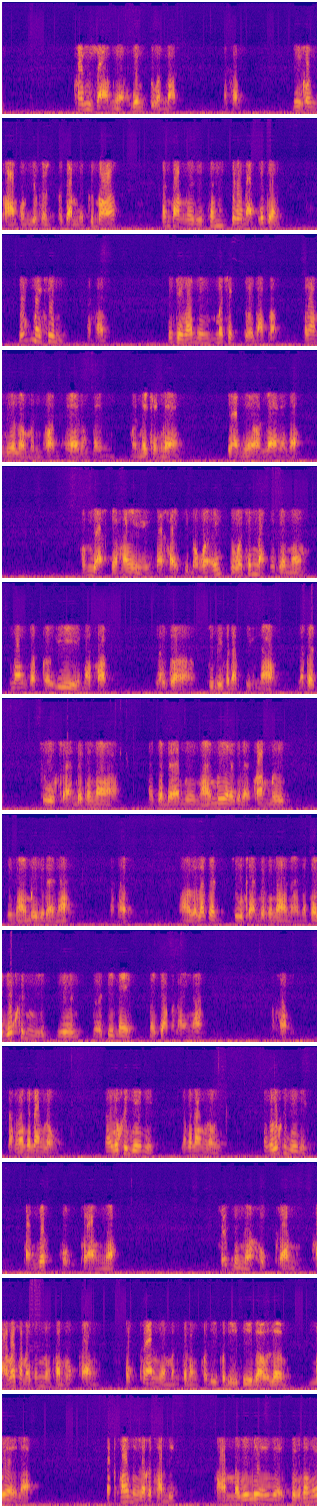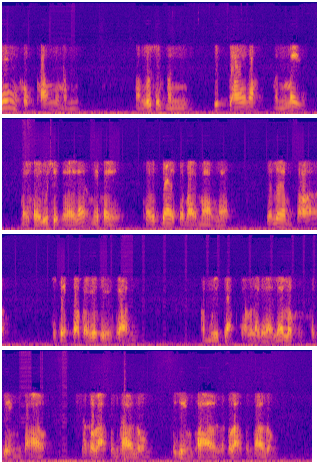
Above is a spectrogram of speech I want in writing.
ข้อที่สามเนี่ยเรื่องตัวหนักนะครับ มีคนถามผมอยู่เป็นประจำเลยคุณหมอฉันทำไงดีฉันตัวหนักเหลือเกินลุกไม่ขึ้นนะครับจริงๆแล้วนี่ไม่ใช่ตัวหนักหรอกกล้ามเนื้อเรามันอ่อนแอลงไป มันไม่แข็งแรง กล้ามเนื้ออ่อนแรงอะนะ ผมอยากจะให้ถ้าใครที่บอกว่า เอ้ยตัวฉันหนักเหลือเกินนะนั่งกับเก้าอี้นะครับ แล้วก็ที่มีพนักพิงนะ แล้วก็ชูแขนไปข้างหน้า ถ้าจะแบมือหงายมืออะไรก็ได้คว่ำมือหรือหงายมือก็ได้นะนะครับเอาแล้วก็ชูแขนไปข้างหน้านะแล้วก็ยกขึ้นยืนโดยที่ไม่ไม่จับอะไรนะนะครับจากนั้นก็นั่งลงแล้วลุกขึ้นยืนอีก แล้วก็นั่งลงอีกแล้วก็ลุกขึ้นยืนอีก ทำสักหกครั้งนะเซตหนึ่งเนี่ยหกครั้ง ถามว่าทำไมต้องต้องทำหกครั้งหกครั้งเนี่ยมันกำลังพอดีพอดีที่เราเริ่มเมื่อยแล้วสักพักหนึ่งเราก็ทำอีกทำมาเรื่อยๆเรื่อยๆจนกระทั่งเอ๊ะหกครั้งเนี่ยมัน มันรู้สึกมันจิตใจนะมันไม่ไม่เคยรู้สึกอะไรแล้ว ไม่ค่อยเขาได้สบายมากนะจะเริ่มต่อสเต็ปต่อไปก็คือการเอามือจับกับอะไรก็ได้แล้วเราก็เขย่งเท้า แล้วก็วางส้นเท้าลงเขย่งเท้าแล้วก็วางส้นเท้าลง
